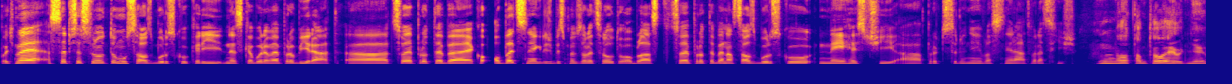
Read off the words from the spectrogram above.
Pojďme se přesunout tomu Salzbursku, který dneska budeme probírat. Co je pro tebe, jako obecně, když bychom vzali celou tu oblast, co je pro tebe na Salzbursku nejhezčí a proč se do něj vlastně rád vracíš? No, tam toho je hodně.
